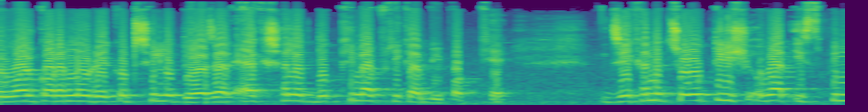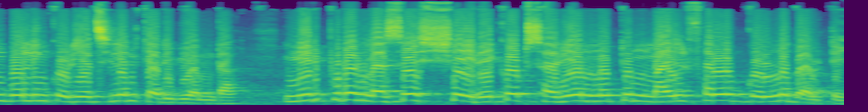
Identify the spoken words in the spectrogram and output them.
ওভার করানোর রেকর্ড ছিল দুই হাজার এক সালের দক্ষিণ আফ্রিকার বিপক্ষে। যেখানে চৌত্রিশ ওভার স্পিন বোলিং করিয়েছিলেন ক্যারিবিয়ানরা। মিরপুরের ম্যাচে সেই রেকর্ড সারিয়ে নতুন মাইল ফলক গড়ল দলটি।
